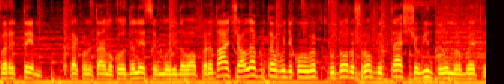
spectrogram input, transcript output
перед тим. Так пам'ятаємо, коли Денис йому віддавав передачу, але проте в будь-якому випадку Дорош робить те, що він повинен робити.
